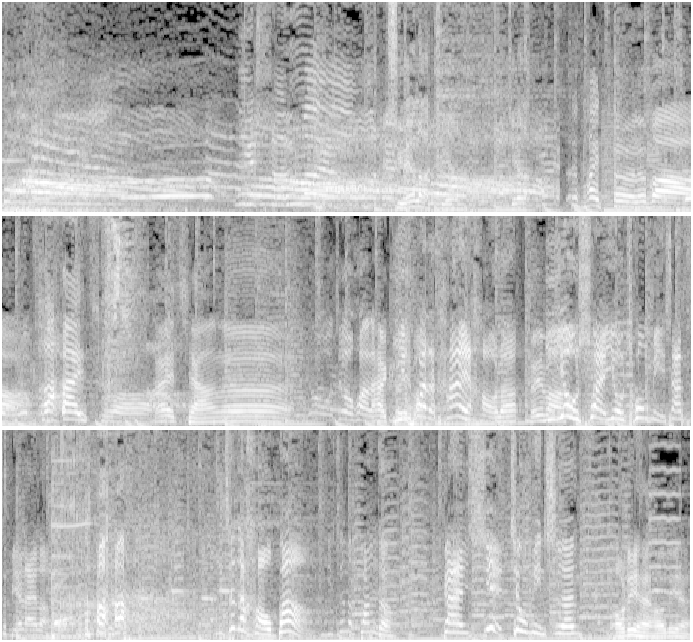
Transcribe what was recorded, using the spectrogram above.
哇你神了呀！绝了，绝了，绝了！这太扯了吧！太扯了，太强了！我这个画的还可以。你画的太好了，可以吗你又帅又聪明，下次别来了。你真的好棒，你真的棒的，感谢救命之恩。好厉害，好厉害！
